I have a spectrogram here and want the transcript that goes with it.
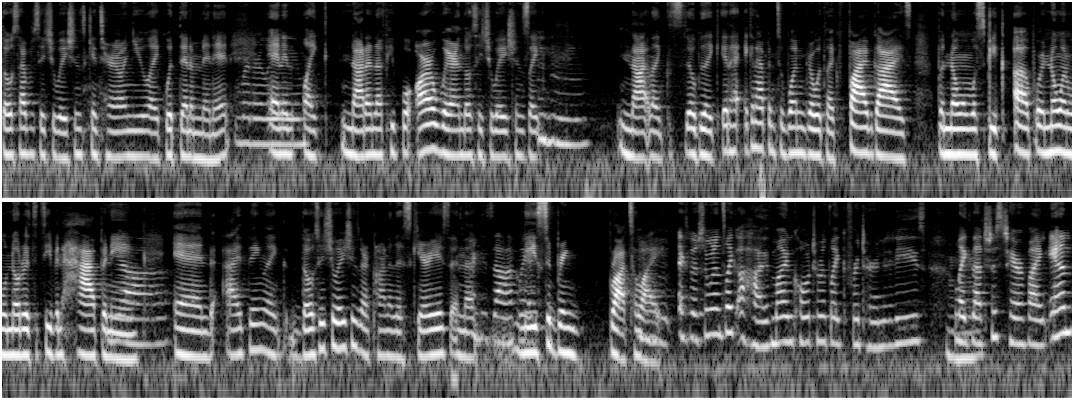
those type of situations can turn on you like within a minute. Literally. And it, like not enough people are aware in those situations. Like mm-hmm. not like they'll be like it. It can happen to one girl with like five guys, but no one will speak up or no one will notice it's even happening. Yeah. And I think like those situations are kind of the scariest, and that exactly. needs to bring brought to light. Mm-hmm. Especially when it's like a hive mind culture with like fraternities. Mm-hmm. Like that's just terrifying. And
